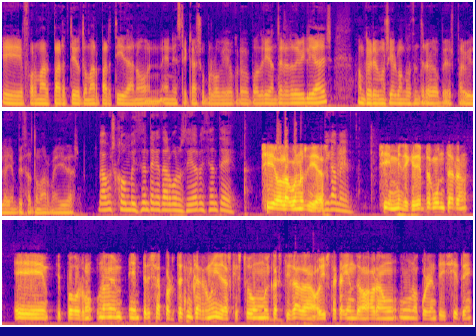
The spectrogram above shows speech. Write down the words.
eh, formar parte o tomar partida ¿no? En, este caso, por lo que yo creo que podrían tener debilidades, aunque veremos si el Banco Central Europeo espabila y empieza a tomar medidas. Vamos con Vicente, ¿qué tal? Buenos días, Vicente. Sí, hola, buenos días. Dígame. Sí, mire, quería preguntar eh, por una em-, empresa, por Técnicas Reunidas, que estuvo muy castigada, hoy está cayendo ahora un 1,47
